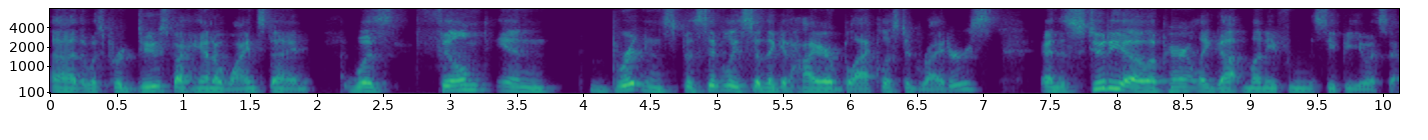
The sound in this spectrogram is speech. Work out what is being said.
uh, that was produced by Hannah Weinstein was filmed in Britain specifically so they could hire blacklisted writers. And the studio apparently got money from the CPUSA.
